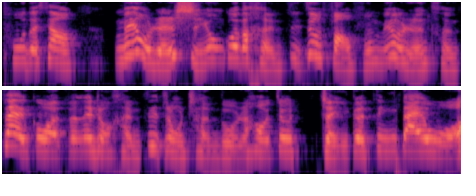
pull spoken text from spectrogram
铺的像没有人使用过的痕迹，就仿佛没有人存在过的那种痕迹这种程度，然后就。整一个惊呆我，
